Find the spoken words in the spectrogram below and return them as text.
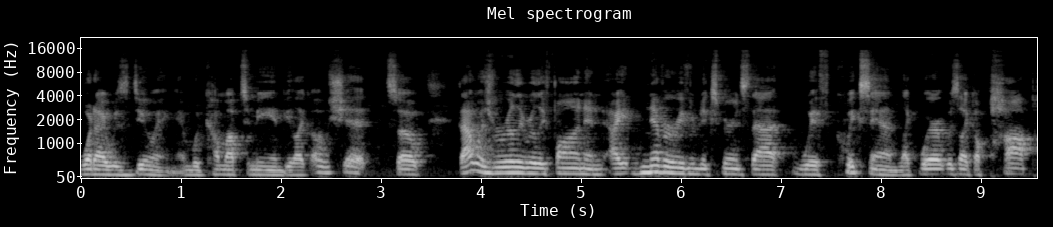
what I was doing and would come up to me and be like, "Oh shit." So that was really really fun. And i never even experienced that with quicksand like where it was like a pop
